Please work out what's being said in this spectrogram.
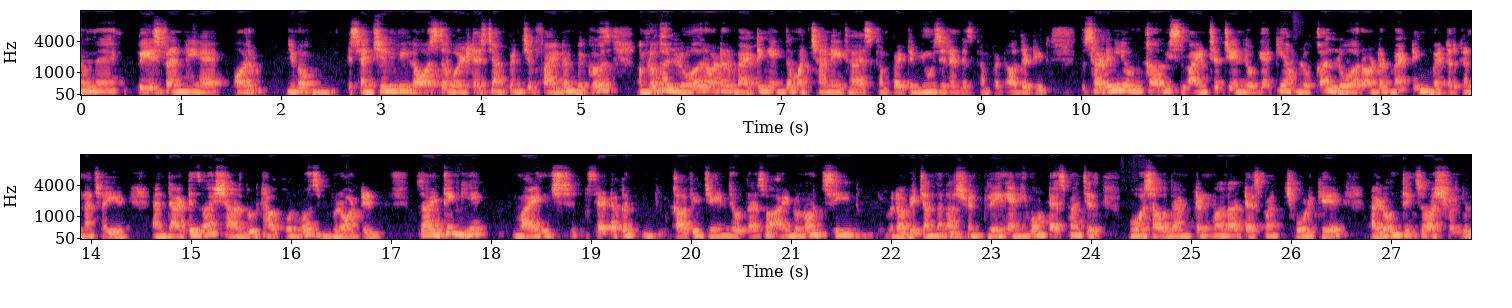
में पेस फ्रेंडली है और you know essentially we lost the world test championship final because हम लोग का लोअर ऑर्डर बैटिंग एकदम अच्छा नहीं था as compare to New Zealand as compare to other team तो सडनली उनका भी माइंड सेट चेंज हो गया कि हम लोग का लोअर ऑर्डर बैटिंग बेटर करना चाहिए. And that is why Shardul Thakur was brought in so I think ये माइंड सेट अगर काफ़ी चेंज होता है so I do not see Ravichandran Ashwin playing any more test matches वो साउथहैम्पटन वाला टेस्ट मैच छोड़ के I don't think so Ashwin will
